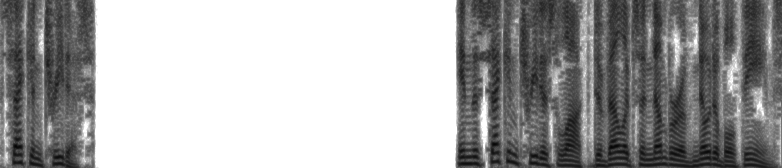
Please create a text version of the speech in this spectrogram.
Second treatise In the second treatise Locke develops a number of notable themes.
